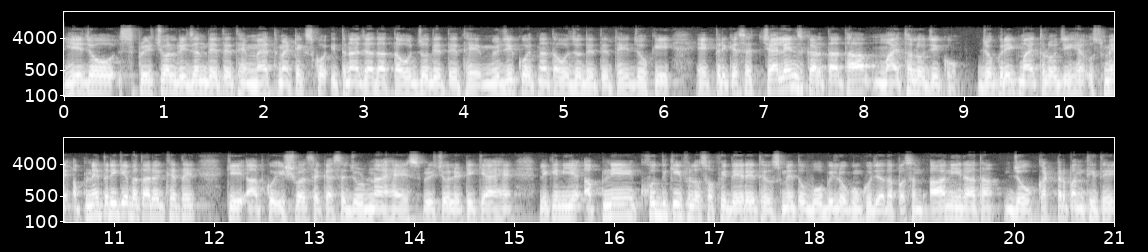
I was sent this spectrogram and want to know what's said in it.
ये जो स्पिरिचुअल रीजन देते थे मैथमेटिक्स को इतना ज़्यादा तवज्जो देते थे म्यूज़िक को इतना तवज्जो देते थे, जो कि एक तरीके से चैलेंज करता था माइथोलॉजी को। जो ग्रीक माइथोलॉजी है, उसमें अपने तरीके बता रखे थे कि आपको ईश्वर से कैसे जुड़ना है स्पिरिचुअलिटी क्या है, लेकिन ये अपने खुद की फिलोसॉफी दे रहे थे उसमें तो वो भी लोगों को ज़्यादा पसंद आ नहीं रहा था। जो कट्टरपंथी थे,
